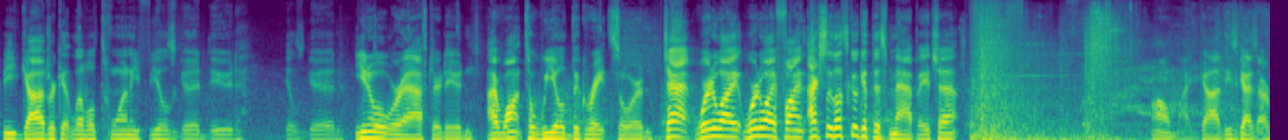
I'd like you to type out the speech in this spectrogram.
Beat Godrick at level 20 feels good, dude. Feels good. You know what we're after, dude. I want to wield the great sword. Chat, where do I where do I find Actually, let's go get this map, eh, chat? Oh my god, these guys are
